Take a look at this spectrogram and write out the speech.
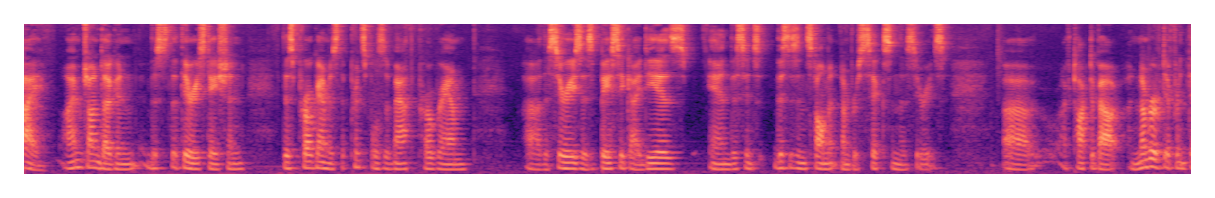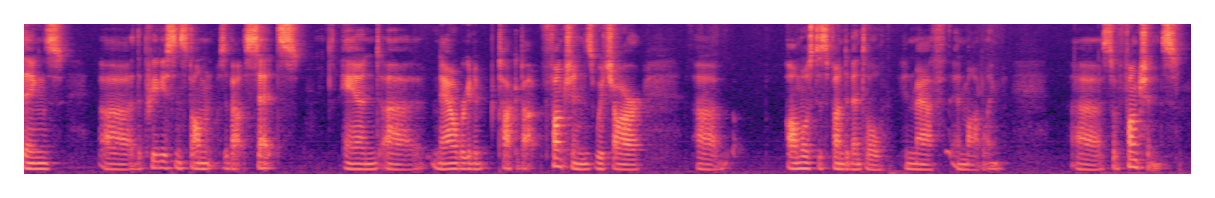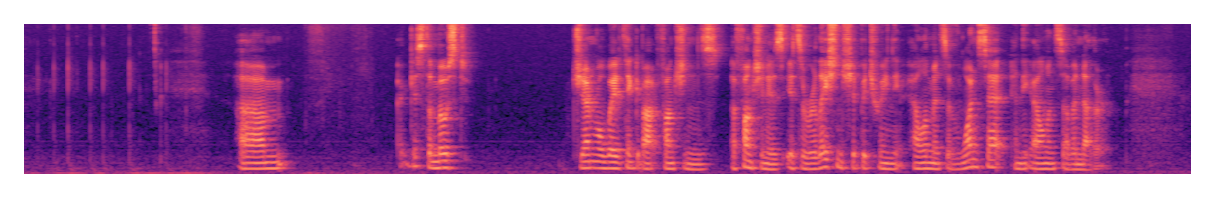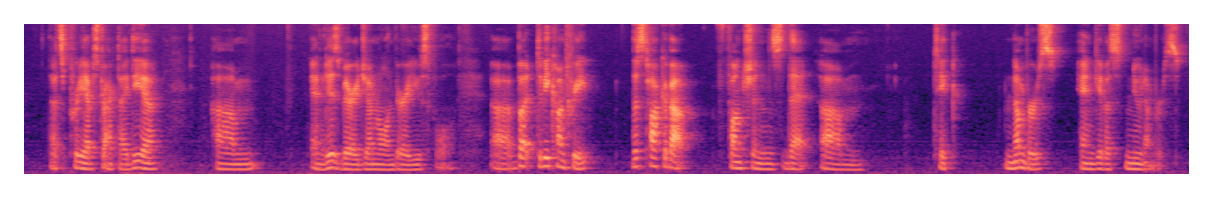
Hi, I'm John Duggan. This is the Theory Station. This program is the Principles of Math program. Uh, the series is Basic Ideas, and this is, this is installment number six in the series. Uh, I've talked about a number of different things. Uh, the previous installment was about sets, and uh, now we're going to talk about functions, which are uh, almost as fundamental in math and modeling. Uh, so functions. Um, I guess the most general way to think about functions, a function is it's a relationship between the elements of one set and the elements of another. That's a pretty abstract idea, um, and it is very general and very useful. Uh, but to be concrete, let's talk about functions that um, take numbers and give us new numbers.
